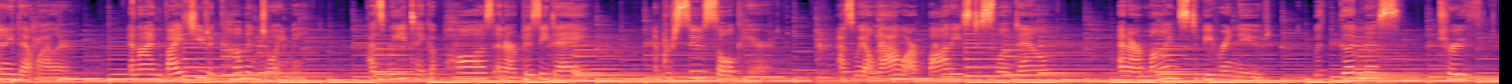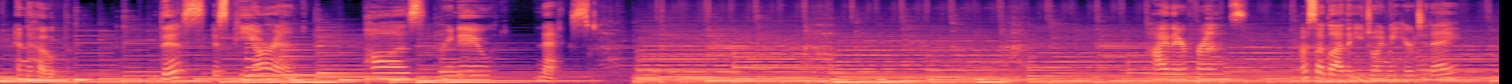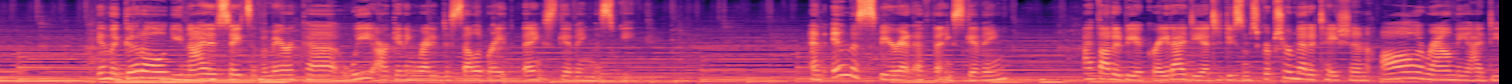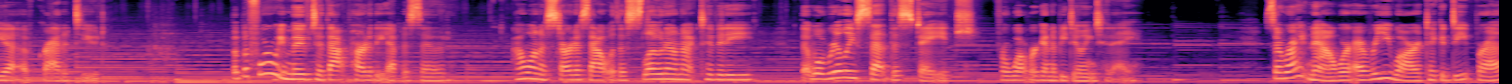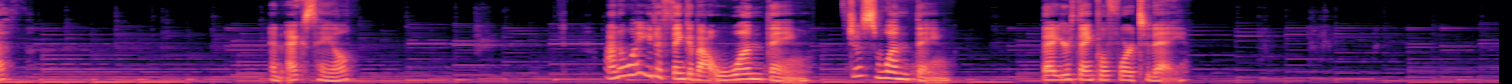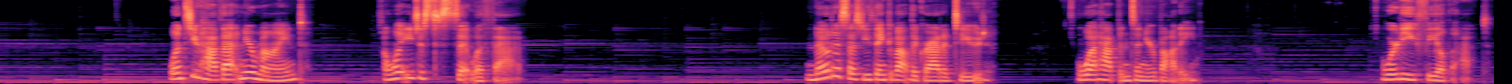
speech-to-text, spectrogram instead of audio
Jenny Detweiler, and I invite you to come and join me as we take a pause in our busy day and pursue soul care as we allow our bodies to slow down and our minds to be renewed with goodness, truth, and hope. This is PRN Pause, Renew, Next. Hi there, friends. I'm so glad that you joined me here today. In the good old United States of America, we are getting ready to celebrate Thanksgiving this week. And in the spirit of Thanksgiving, I thought it'd be a great idea to do some scripture meditation all around the idea of gratitude. But before we move to that part of the episode, I want to start us out with a slowdown activity that will really set the stage for what we're going to be doing today. So, right now, wherever you are, take a deep breath and exhale. And I want you to think about one thing, just one thing, that you're thankful for today. Once you have that in your mind, I want you just to sit with that. Notice as you think about the gratitude, what happens in your body. Where do you feel that?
